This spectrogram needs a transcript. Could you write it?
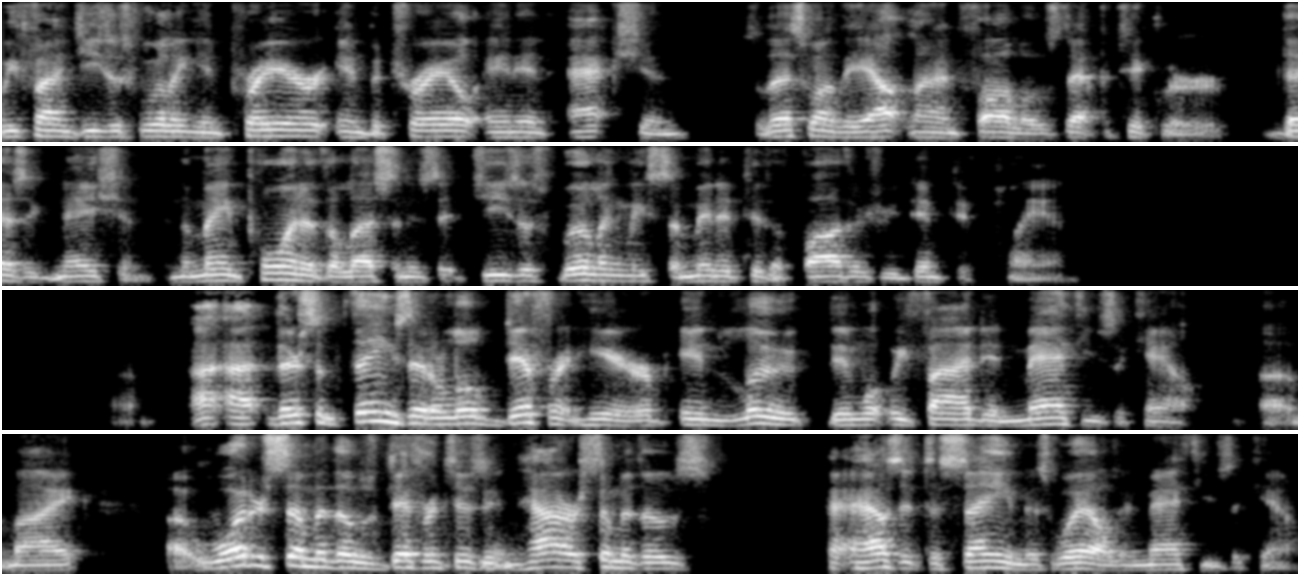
We find Jesus willing in prayer, in betrayal, and in action. So that's why the outline follows that particular designation. And the main point of the lesson is that Jesus willingly submitted to the Father's redemptive plan. Um, I, I, there's some things that are a little different here in Luke than what we find in Matthew's account, uh, Mike. Uh, what are some of those differences, and how are some of those? How's it the same as well in Matthew's account?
